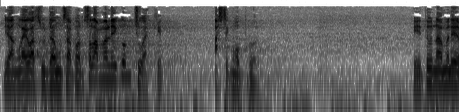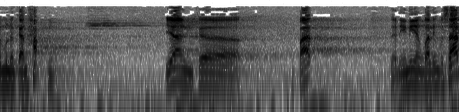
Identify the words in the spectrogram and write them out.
Yang lewat sudah mengucapkan assalamualaikum, cuekin, asik ngobrol. Itu namanya dia menggunakan haknya. Yang keempat dan ini yang paling besar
